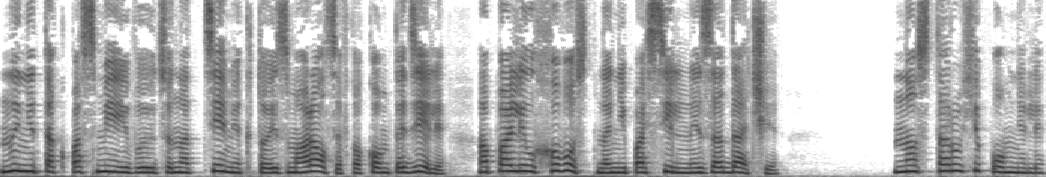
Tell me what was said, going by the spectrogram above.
Ныне так посмеиваются над теми, кто изморался в каком-то деле, опалил хвост на непосильные задачи. Но старухи помнили,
